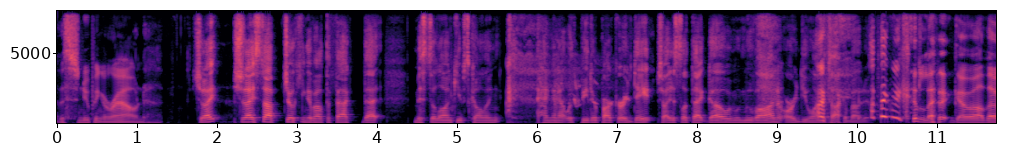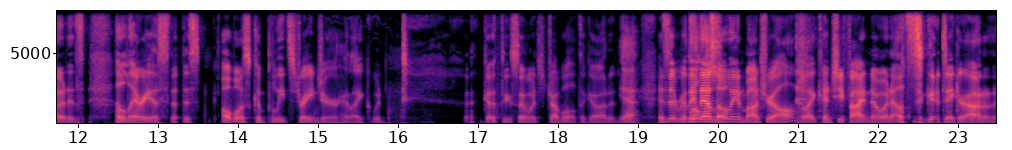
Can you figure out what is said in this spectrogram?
the snooping around. Should I should I stop joking about the fact that Miss DeLon keeps calling hanging out with Peter Parker a date? Should I just let that go and we move on, or do you want to talk about it? I think we could let it go, although it is hilarious that this almost complete stranger like would go through so much trouble to go out and Yeah. date. Is it really Well, that lonely in Montreal? Like, can she find no one else to take her out and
